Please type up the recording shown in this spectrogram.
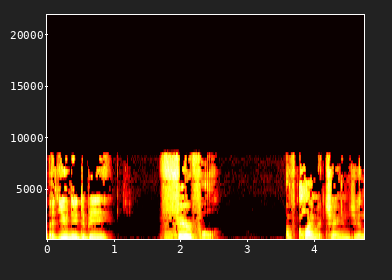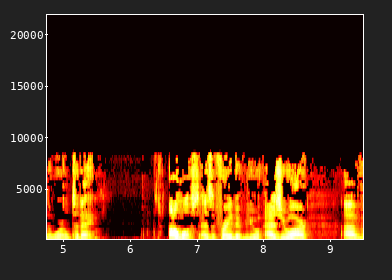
that you need to be fearful of climate change in the world today. Almost as afraid of you as you are of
